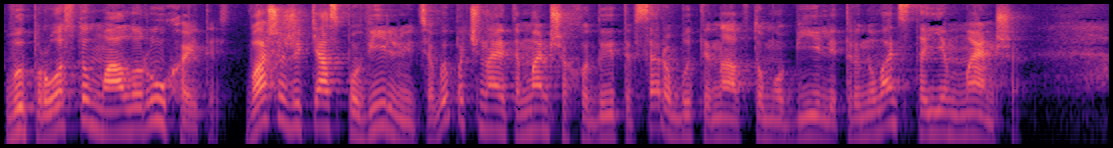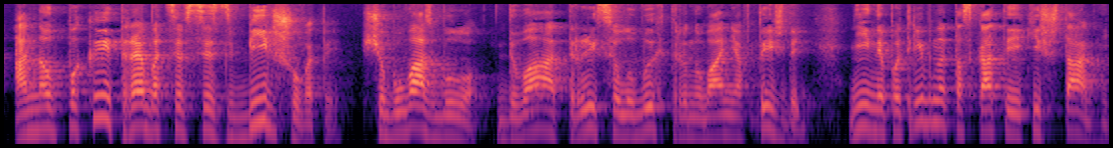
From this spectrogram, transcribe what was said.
Ви просто мало рухаєтесь. Ваше життя сповільнюється, ви починаєте менше ходити, все робити на автомобілі, тренувань стає менше. А навпаки, треба це все збільшувати, щоб у вас було 2-3 силових тренування в тиждень. Ні, не потрібно таскати якісь штанги.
